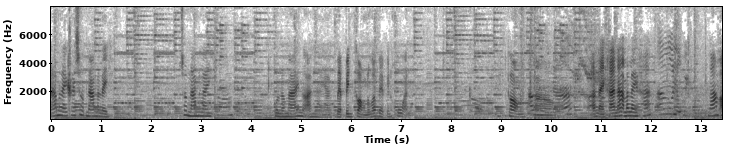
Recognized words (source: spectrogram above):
น้ำอะไรคะชอบน้ำอะไร ชอบน้ำอะไร ผลไม้เหรออันไหนอะ แบบเป็นกล่องหรือว่าแบบเป็นขวด กล่องเอาอ้าวนะอันไหนคะ น้ำอะไรคะ เอาหนูน้ำอ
